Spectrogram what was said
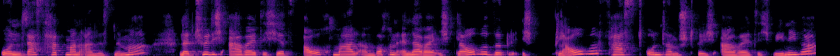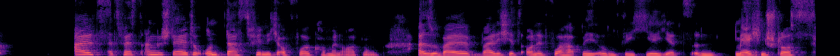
Und das hat man alles nimmer. Natürlich arbeite ich jetzt auch mal am Wochenende, aber ich glaube wirklich, ich glaube fast unterm Strich arbeite ich weniger als als Festangestellte und das finde ich auch vollkommen in Ordnung. Also weil weil ich jetzt auch nicht vorhabe, mir irgendwie hier jetzt ein Märchenschloss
